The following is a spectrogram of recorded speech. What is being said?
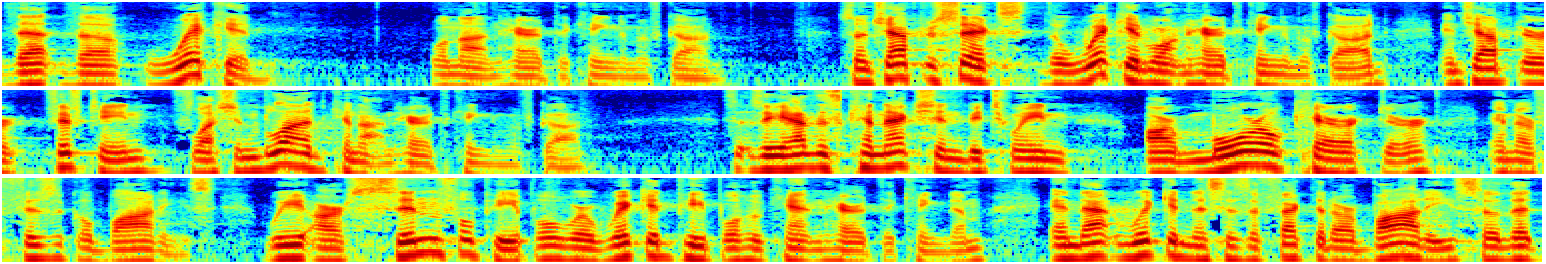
that the wicked will not inherit the kingdom of God? So in chapter 6, the wicked won't inherit the kingdom of God. In chapter 15, flesh and blood cannot inherit the kingdom of God. So, so you have this connection between our moral character and our physical bodies. We are sinful people. We're wicked people who can't inherit the kingdom. And that wickedness has affected our bodies so that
